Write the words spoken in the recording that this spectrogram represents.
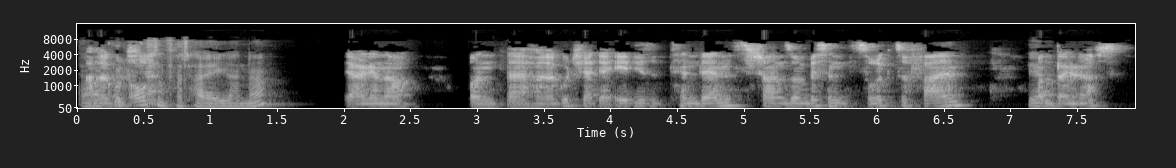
ja, Haraguchi Kurt Außenverteidiger, ne? Ja, genau. Und äh, Haraguchi hat ja eh diese Tendenz, schon so ein bisschen zurückzufallen. Ja. Und dann gab's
